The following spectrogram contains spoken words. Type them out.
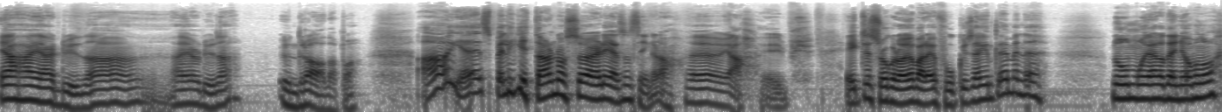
Ja, hei er du, da? Hei er du, da? undrer Ada på. Ja, ah, jeg spiller gitaren, og så er det jeg som synger, da. Uh, ja, jeg er ikke så glad i å være i fokus, egentlig, men uh, noen må gjøre den jobben òg.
